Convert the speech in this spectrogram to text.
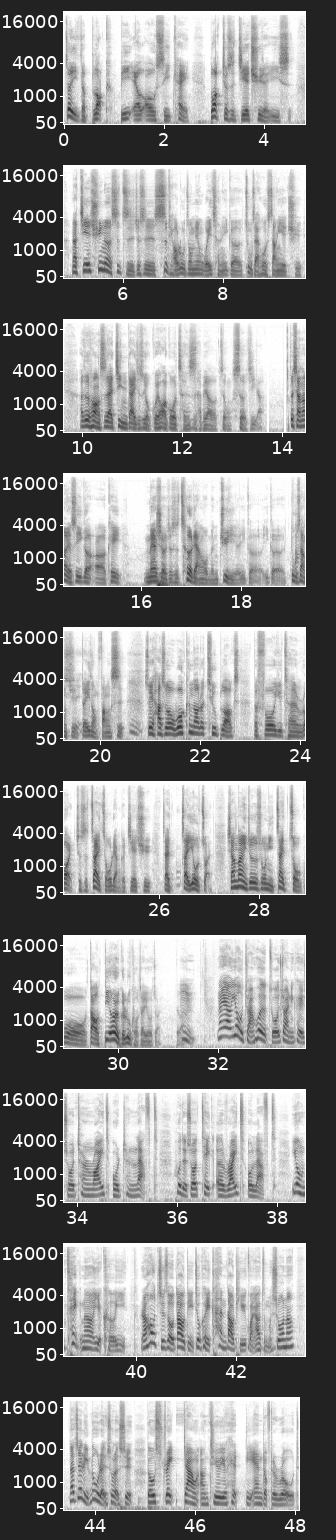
这里的 block b l o c k block 就是街区的意思。那街区呢，是指就是四条路中间围成一个住宅或商业区。那这个通常是在近代就是有规划过的城市才比较有这种设计啊。这相当于也是一个呃可以 measure 就是测量我们距离的一个一个度上去对一种方式。嗯，所以他说 walk another two blocks before you turn right，就是再走两个街区，再再右转，相当于就是说你再走过到第二个路口再右转，对吧？嗯，那要右转或者左转，你可以说 turn right or turn left，或者说 take a right or left。用 take 呢也可以，然后直走到底就可以看到体育馆。要怎么说呢？那这里路人说的是 go straight down until you hit the end of the road。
